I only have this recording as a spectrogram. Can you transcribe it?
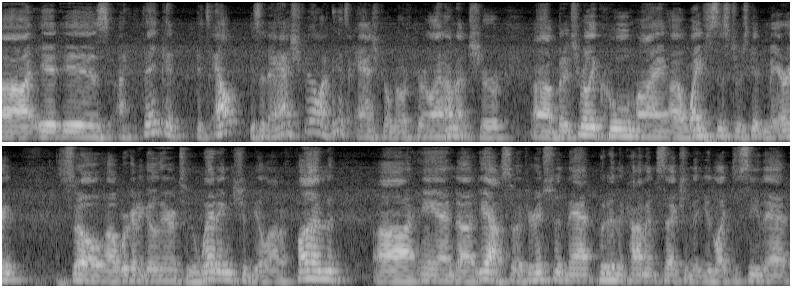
uh, it is I think it it's out is it Asheville? I think it's Asheville North Carolina I'm not sure. Uh, but it's really cool my wife's sister's getting married. So we're gonna go there to the wedding should be a lot of fun. Uh, and uh, yeah so if you're interested in that put in the comment section that you'd like to see that.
